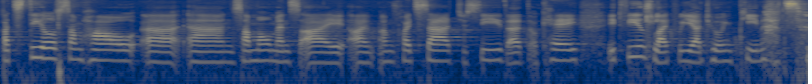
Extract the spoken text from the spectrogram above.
but still somehow, uh, and some moments I, I'm, quite sad to see that, okay, it feels like we are doing peanuts.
